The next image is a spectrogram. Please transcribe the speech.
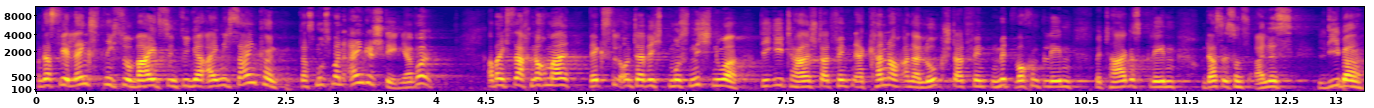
und dass wir längst nicht so weit sind, wie wir eigentlich sein könnten. Das muss man eingestehen, jawohl. Aber ich sage noch einmal, Wechselunterricht muss nicht nur digital stattfinden, er kann auch analog stattfinden, mit Wochenplänen, mit Tagesplänen. Und das ist uns alles lieber,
